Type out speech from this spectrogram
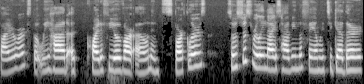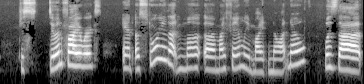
fireworks, but we had a, quite a few of our own and sparklers. So it's just really nice having the family together, just doing fireworks. And a story that mo- uh, my family might not know was that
